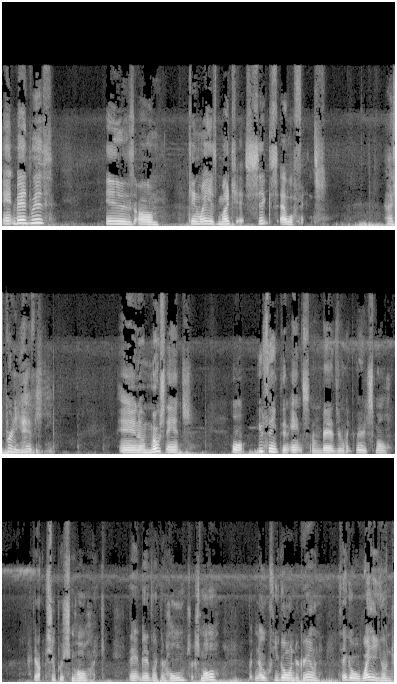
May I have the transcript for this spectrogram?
ant bed with is um can weigh as much as six elephants. That's pretty heavy. And um, most ants, well, you think that ants on beds are like very small. They're like super small, like the ant beds, like their homes are small. But no, if you go underground, they go way under.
